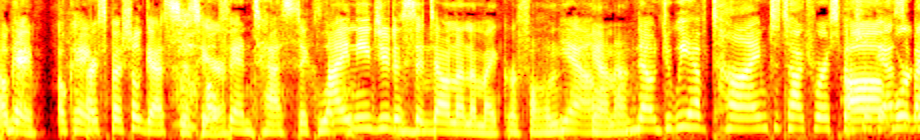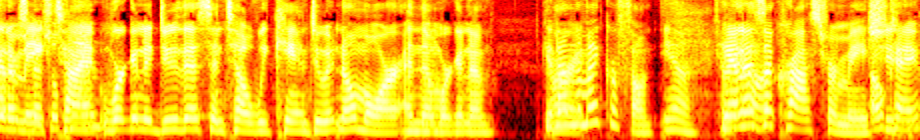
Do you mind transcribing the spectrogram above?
Okay. No, okay. Our special guest is here. Oh, fantastic. Look, I need you to sit down on a microphone, yeah. Hannah. Now, do we have time to talk to our special Uh, guest we're gonna make time. plan? We're gonna do this until we can't do it no more, and then we're gonna get All on the microphone. Yeah, turn it Hannah's across from me. She- Okay.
